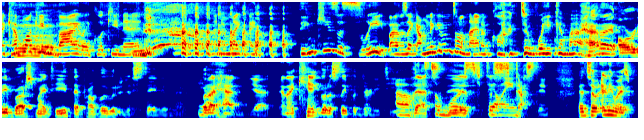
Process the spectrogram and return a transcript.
I kept walking Uh. by, like looking in, and I'm like, I think he's asleep. I was like, I'm gonna give him till nine o'clock to wake him up. had I already brushed my teeth, I probably would have just stayed in there. But I hadn't yet. And I can't go to sleep with dirty teeth. Oh, That's the worst feeling. disgusting. And so anyways,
